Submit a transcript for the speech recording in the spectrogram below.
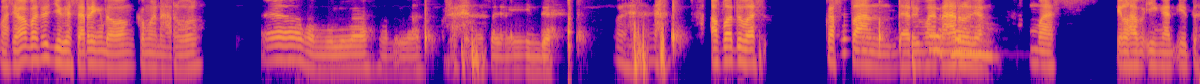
Mas Ilham pasti juga sering dong ke Manarul. Eh, alhamdulillah, alhamdulillah. Masa yang indah. Apa tuh Mas kesan dari Manado yang Mas Ilham ingat itu?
